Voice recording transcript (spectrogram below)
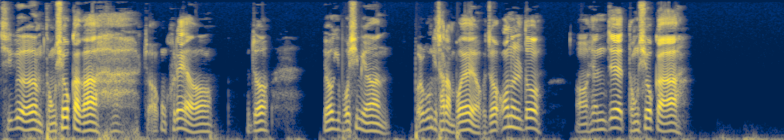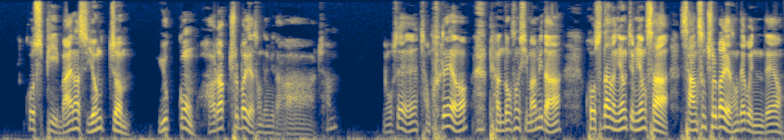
지금 동시호가가 조금 그래요. 그죠? 여기 보시면 붉은 게잘 안 보여요. 그죠? 오늘도 어, 현재 동시효과 코스피 마이너스 0.60 하락 출발 예상됩니다. 아, 참. 요새 참 그래요. 변동성 심합니다. 코스닥은 0.04 상승 출발 예상되고 있는데요.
